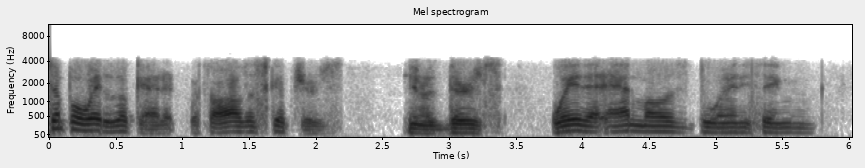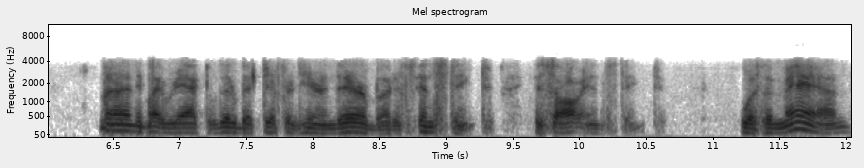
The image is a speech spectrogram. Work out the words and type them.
simple way to look at it with all the scriptures, you know, there's way that animals do anything. Well, they might react a little bit different here and there, but it's instinct. It's all instinct. With a man,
